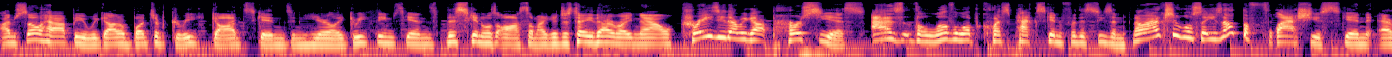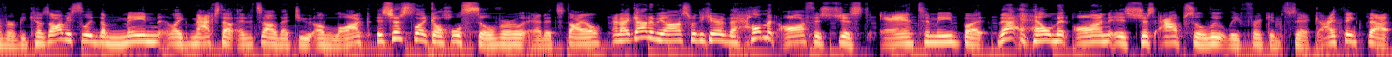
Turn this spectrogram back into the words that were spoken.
I'm so happy we got a bunch of Greek god skins in here, like Greek themed skins. This skin was awesome. I can just tell you that right now. Crazy that we got Perseus as the level up quest pack skin for this season. Now, I actually will say he's not the flashiest skin ever because obviously the main like maxed out edit style that you unlock is just like a whole silver edit style. And I gotta be honest with you here, the helmet off is just and to me, but that helmet on is just absolutely freaking sick. I think that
